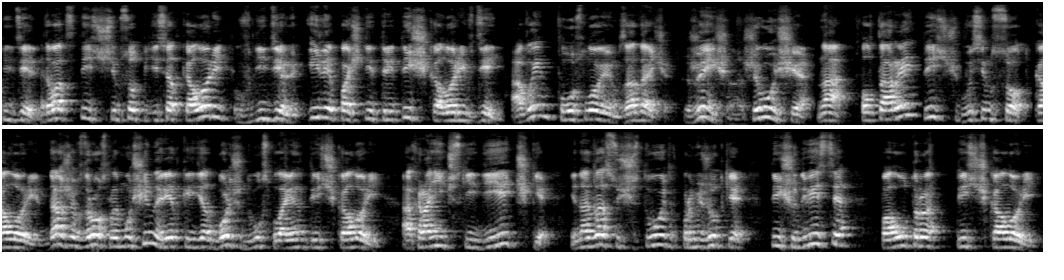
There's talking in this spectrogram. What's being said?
недель. 20 750 калорий в неделю или почти 3000 калорий в день. А вы по условиям задачи женщина, живущая на 1500 калорий, даже взрослые мужчины редко едят больше 2500 калорий. А хронические диетчики иногда существуют в промежутке 1200 полутора тысяч калорий.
